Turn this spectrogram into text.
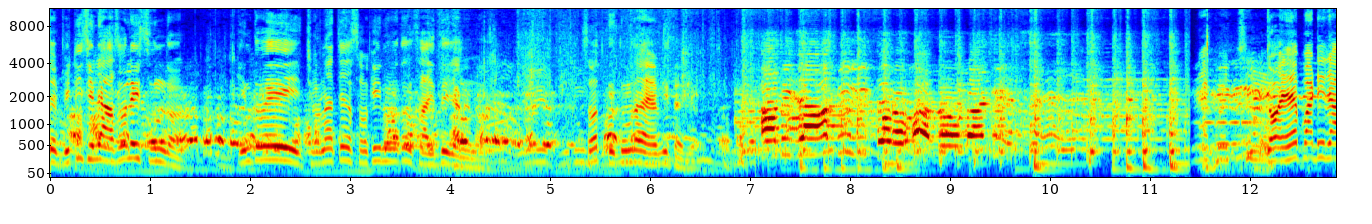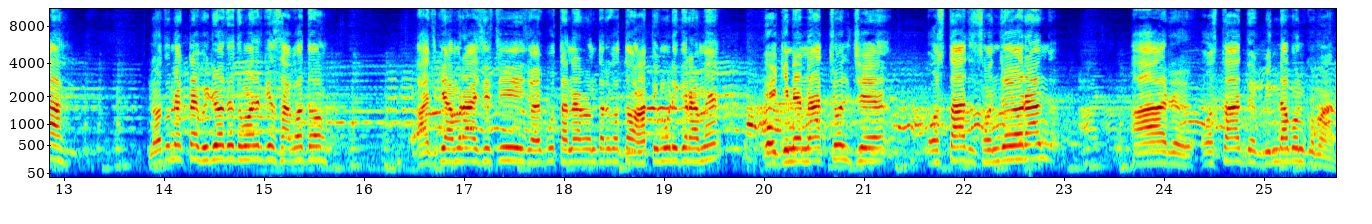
যে বিটি ছেলে আসলেই সুন্দর। কিন্তু এই ছৌ নাচে সখীর মতন সাজতে জানে না। সত্যি তোমরা হেভি সাজো। লাগেছে। তো হে পার্টিরা নতুন একটা ভিডিওতে তোমাদেরকে স্বাগত। আজকে আমরা এসেছি জয়পুর থানার অন্তর্গত হাতিমুড়ি গ্রামে। এইখানে নাচ চলছে ওস্তাদ সঞ্জয় ওরাং আর ওস্তাদ বৃন্দাবন কুমার।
